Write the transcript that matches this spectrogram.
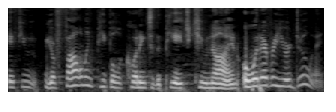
if you you're following people according to the PHQ-9 or whatever you're doing,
